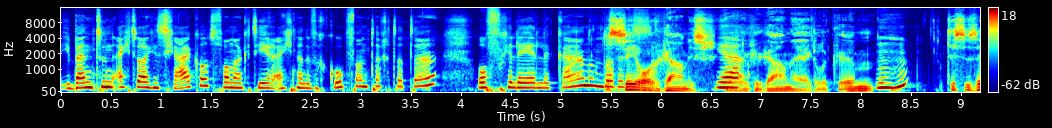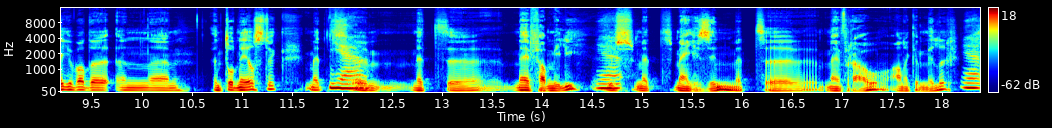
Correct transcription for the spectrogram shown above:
Je bent toen echt wel geschakeld van acteren echt naar de verkoop van Tartata? Of geleidelijk aan? Omdat dat is zeer organisch ja. uh, gegaan eigenlijk. Um, mm -hmm. Het is te zeggen, we hadden een, um, een toneelstuk met, ja. uh, met uh, mijn familie. Ja. Dus met mijn gezin, met mijn vrouw, Anneke Miller. Ja.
